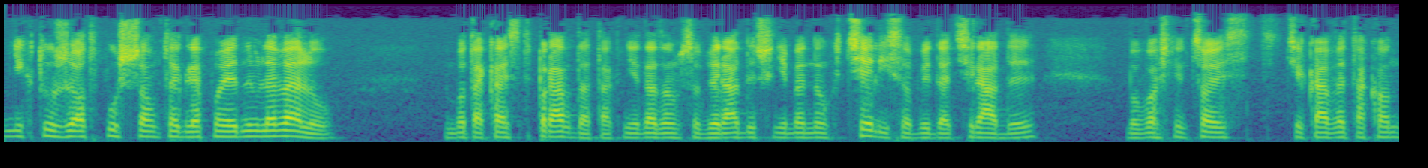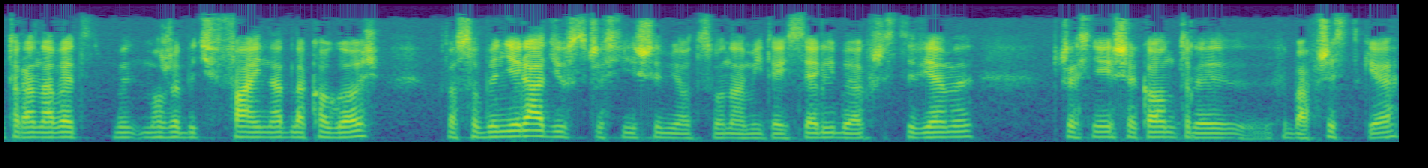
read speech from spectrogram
niektórzy odpuszczą tę grę po jednym levelu. No Bo taka jest prawda, tak, nie dadzą sobie rady, czy nie będą chcieli sobie dać rady, bo właśnie co jest ciekawe, ta kontra nawet może być fajna dla kogoś, kto sobie nie radził z wcześniejszymi odsłonami tej serii, bo jak wszyscy wiemy, wcześniejsze kontry, chyba wszystkie,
